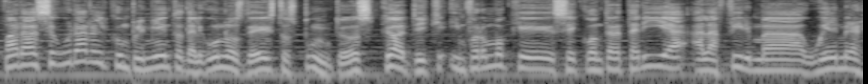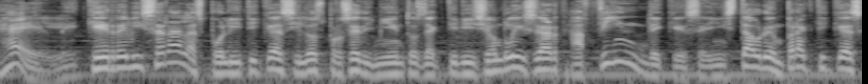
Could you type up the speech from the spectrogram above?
Para asegurar el cumplimiento de algunos de estos puntos, Kotick informó que se contrataría a la firma Wilmer Hale, que revisará las políticas y los procedimientos de Activision Blizzard a fin de que se instauren prácticas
